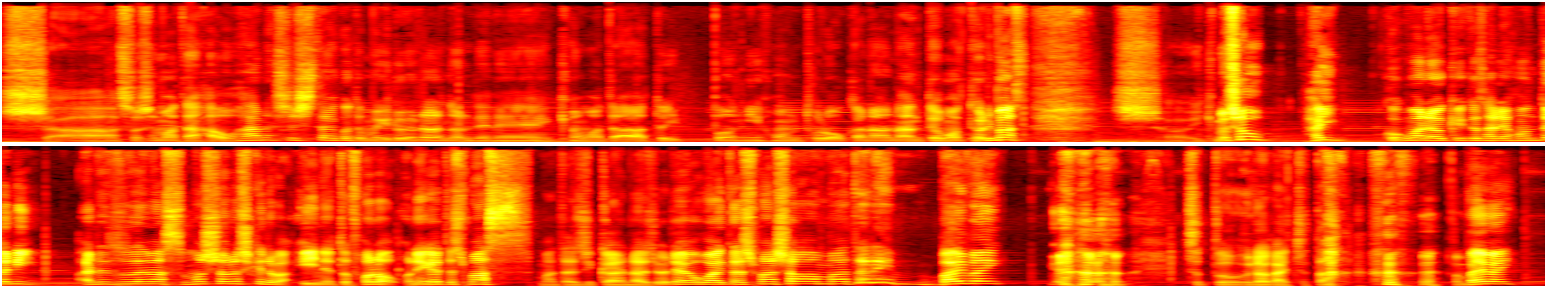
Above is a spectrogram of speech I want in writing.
しゃあ、そしてまたお話ししたいこともいろいろあるのでね、今日またあと1本2本取ろうかななんて思っております。しゃあ、行きましょう。はい、ここまでお聞きくださり本当にありがとうございます。もしよろしければいいねとフォローお願いいたします。また次回のラジオでお会いいたしましょう。またね、バイバイ。ちょっと裏返っちゃった。バイバイ。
